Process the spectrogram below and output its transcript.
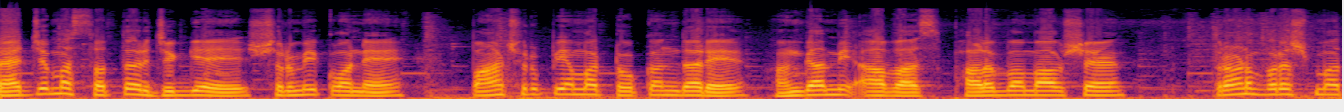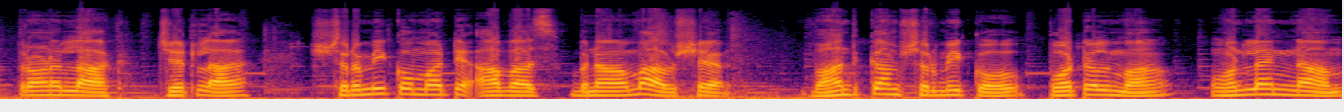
રાજ્યમાં સત્તર જગ્યાએ શ્રમિકોને પાંચ રૂપિયામાં ટોકન દરે હંગામી આવાસ ફાળવવામાં આવશે. ત્રણ વર્ષમાં ત્રણ લાખ જેટલા શ્રમિકો માટે આવાસ બનાવવામાં આવશે. બાંધકામ શ્રમિકો પોર્ટલમાં ઓનલાઈન નામ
